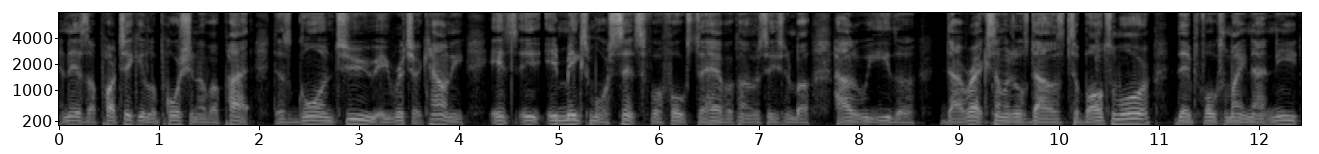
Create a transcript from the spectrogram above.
and there's a particular portion of a pot that's going to a richer county, it's it, it makes more sense for folks to have a conversation about how do we either direct some of those dollars to Baltimore that folks might not need,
